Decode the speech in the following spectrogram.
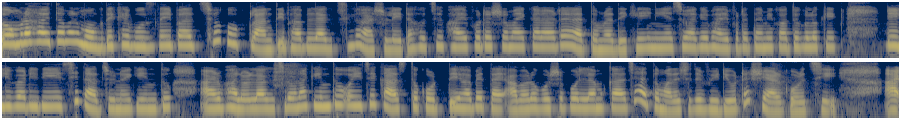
তোমরা হয়তো আমার মুখ দেখে বুঝতেই পারছ, খুব ক্লান্তি ভাব লাগছিল। আসলে এটা হচ্ছে ভাইফোঁটার সময়কার অর্ডার আর তোমরা দেখেই নিয়েছো আগে ভাইফোঁটাতে আমি কতগুলো কেক ডেলিভারি দিয়েছি, তার জন্যই কিন্তু আর ভালো লাগছিল না। কিন্তু ওই যে কাজ তো করতেই হবে, তাই আবারও বসে পড়লাম কাজে, আর তোমাদের সাথে ভিডিওটা শেয়ার করছি। আর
